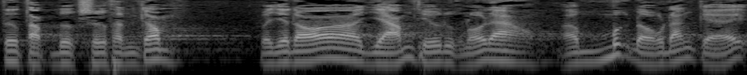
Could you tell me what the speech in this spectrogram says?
thực tập được sự thành công và do đó giảm thiểu được nỗi đau ở mức độ đáng kể.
